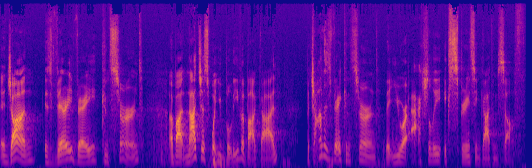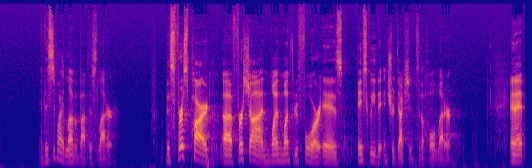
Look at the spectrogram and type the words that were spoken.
And John is very, very concerned about not just what you believe about God, but John is very concerned that you are actually experiencing God Himself. And this is what I love about this letter. This first part uh, of 1 John 1 1 through 4 is basically the introduction to the whole letter. And at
